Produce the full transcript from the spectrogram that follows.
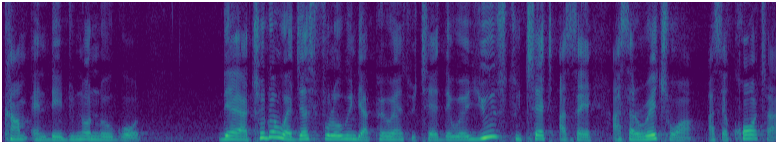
come and they do not know God. Their children were just following their parents to church. They were used to church as a, as a ritual, as a culture.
